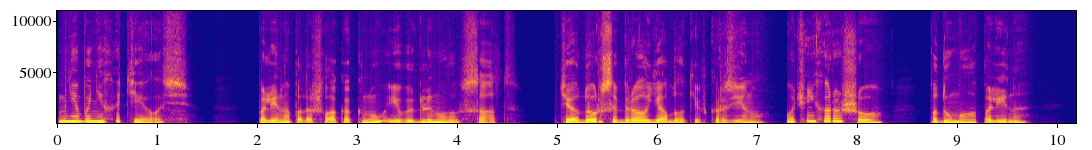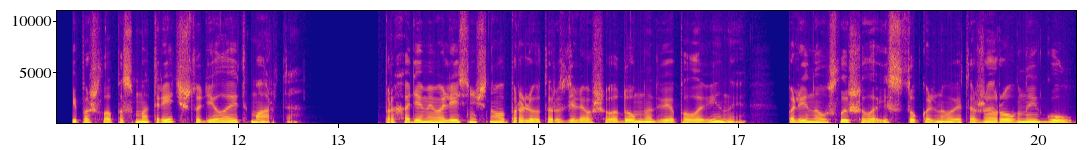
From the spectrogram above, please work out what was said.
мне бы не хотелось. Полина подошла к окну и выглянула в сад. Теодор собирал яблоки в корзину. «Очень хорошо», — подумала Полина. И пошла посмотреть, что делает Марта. Проходя мимо лестничного пролета, разделявшего дом на две половины, Полина услышала из стокольного этажа ровный гул,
